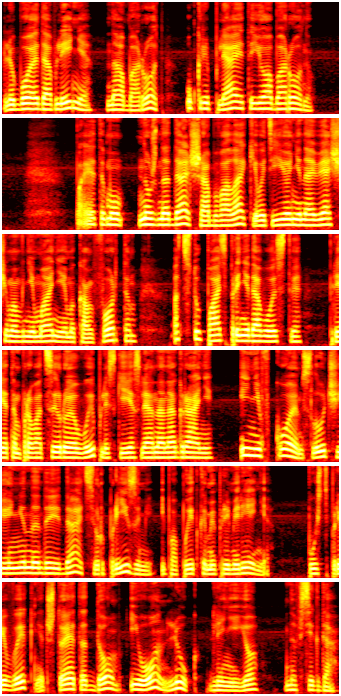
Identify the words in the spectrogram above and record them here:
Любое давление, наоборот, укрепляет ее оборону. Поэтому нужно дальше обволакивать ее ненавязчивым вниманием и комфортом, отступать при недовольстве, при этом провоцируя выплески, если она на грани, и ни в коем случае не надоедать сюрпризами и попытками примирения. Пусть привыкнет, что этот дом и он, Люк, для нее навсегда.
